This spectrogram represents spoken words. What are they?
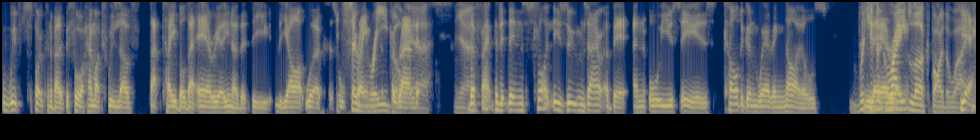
We've spoken about it before. How much we love that table, that area. You know, that the the artwork that's all so framed regal. around it. Yeah, yeah. The fact that it then slightly zooms out a bit, and all you see is cardigan wearing Niles, Which is a great look, by the way. yeah,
